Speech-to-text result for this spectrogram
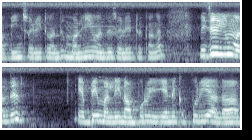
அப்படின்னு சொல்லிட்டு வந்து மல்லியும் வந்து சொல்லிட்டு இருக்காங்க. விஜயும் வந்து எப்படி மல்லி நான் புரி எனக்கு புரியாதா?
